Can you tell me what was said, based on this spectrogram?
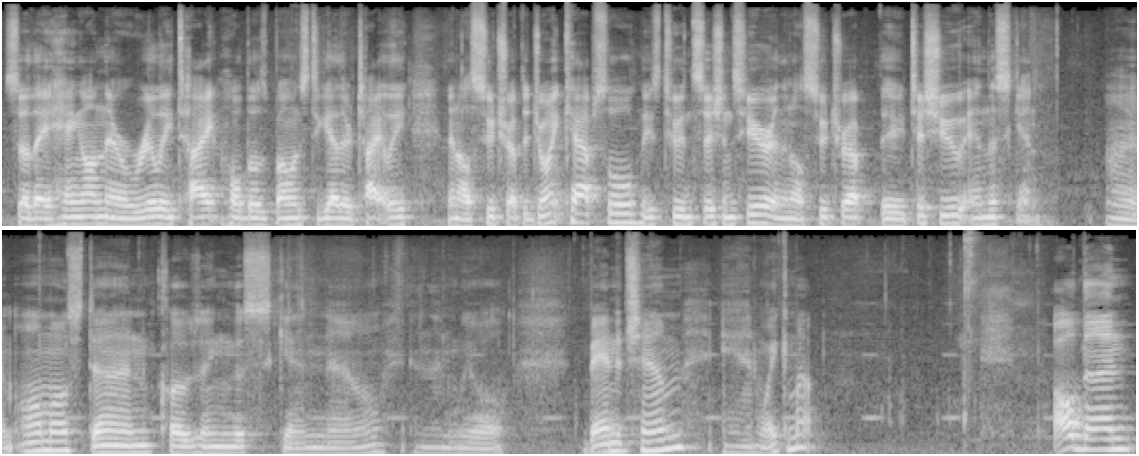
so they hang on there really tight, hold those bones together tightly. Then I'll suture up the joint capsule, these two incisions here, and then I'll suture up the tissue and the skin. I'm almost done closing the skin now, and then we will bandage him and wake him up. All done.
